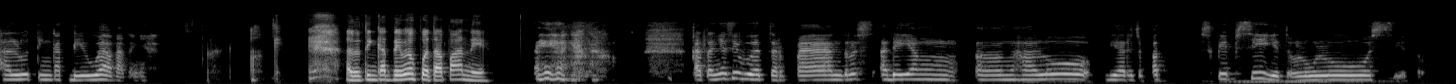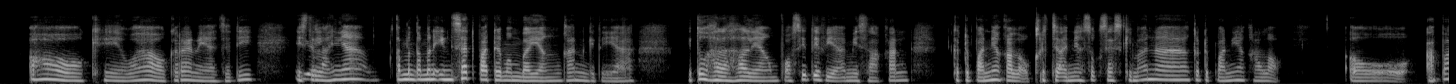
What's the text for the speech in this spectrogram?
halu tingkat dewa katanya. Oke. Lalu tingkat dewa buat apa nih? Katanya sih buat cerpen, terus ada yang eh, ngehalu biar cepat skripsi gitu, lulus gitu. Oh, oke, Wow, keren ya. Jadi Iya, istilahnya teman-teman insight pada membayangkan gitu ya. Itu hal-hal yang positif ya. Misalkan ke depannya kalau kerjaannya sukses gimana, ke depannya kalau oh apa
